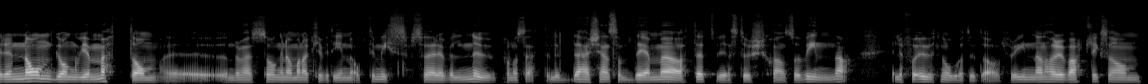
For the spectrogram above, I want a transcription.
är det någon gång vi har mött dem eh, under de här säsongerna om man har klivit in med optimism så är det väl nu på något sätt. Eller det här känns som det mötet vi har störst chans att vinna eller få ut något utav. För innan har det varit liksom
